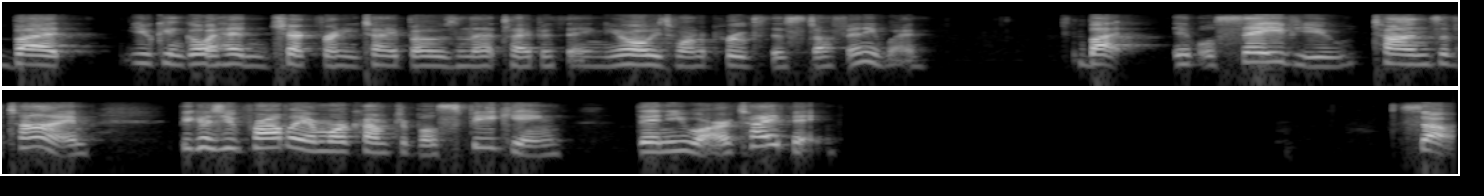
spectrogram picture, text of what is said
but you can go ahead and check for any typos and that type of thing. You always want to proof this stuff anyway but it will save you tons of time because you probably are more comfortable speaking than you are typing. So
